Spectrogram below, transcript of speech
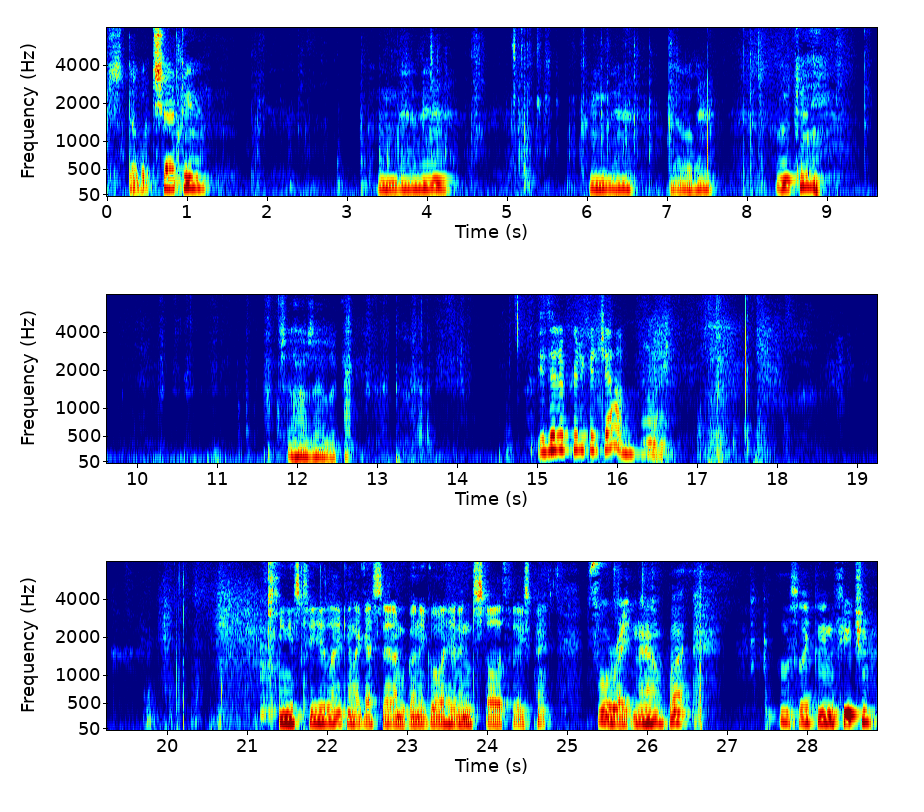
Just double checking. Putting that there. Green there. Yellow there. Okay. So how's that looking? You did a pretty good job. is to your liking. Like I said, I'm gonna go ahead and install the face paint for right now, but most likely in the future,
